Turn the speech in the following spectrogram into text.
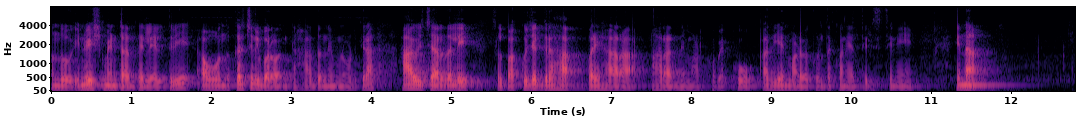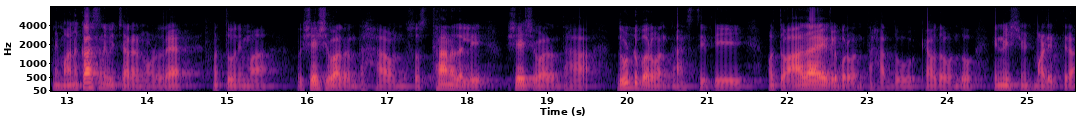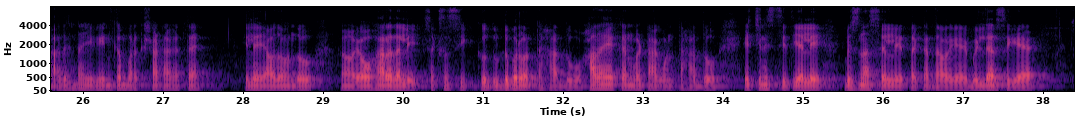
ಒಂದು ಇನ್ವೆಸ್ಟ್ಮೆಂಟ್ ಅಂತೇಳಿ ಹೇಳ್ತೀವಿ. ಅವು ಒಂದು ಖರ್ಚುಗಳು ಬರುವಂತಹದ್ದು ನೀವು ನೋಡ್ತೀರಾ. ಆ ವಿಚಾರದಲ್ಲಿ ಸ್ವಲ್ಪ ಕುಜಗ್ರಹ ಪರಿಹಾರ ಆರಾಧನೆ ಮಾಡ್ಕೋಬೇಕು. ಅದು ಏನು ಮಾಡಬೇಕು ಅಂತ ಕೊನೆಯಲ್ಲಿ ತಿಳಿಸ್ತೀನಿ. ಇನ್ನು ನಿಮ್ಮ ಹಣಕಾಸಿನ ವಿಚಾರ ನೋಡಿದ್ರೆ ಮತ್ತು ನಿಮ್ಮ ವಿಶೇಷವಾದಂತಹ ಒಂದು ಸ್ವಸ್ಥಾನದಲ್ಲಿ ವಿಶೇಷವಾದಂತಹ ದುಡ್ಡು ಬರುವಂತಹ ಸ್ಥಿತಿ ಮತ್ತು ಆದಾಯಗಳು ಬರುವಂತಹದ್ದು ಯಾವುದೋ ಒಂದು ಇನ್ವೆಸ್ಟ್ಮೆಂಟ್ ಮಾಡಿರ್ತೀರ? ಅದರಿಂದ ಈಗ ಇನ್ಕಮ್ ಬರೋಕ್ಕೆ ಸ್ಟಾರ್ಟ್ ಆಗುತ್ತೆ. ಇಲ್ಲ ಯಾವುದೋ ಒಂದು ವ್ಯವಹಾರದಲ್ಲಿ ಸಕ್ಸಸ್ ಸಿಕ್ಕು, ದುಡ್ಡು ಬರುವಂತಹದ್ದು, ಆದಾಯ ಕನ್ವರ್ಟ್ ಆಗುವಂತಹದ್ದು, ಹೆಚ್ಚಿನ ಸ್ಥಿತಿಯಲ್ಲಿ ಬಿಸ್ನೆಸ್ಸಲ್ಲಿ ಇರ್ತಕ್ಕಂಥವ್ರಿಗೆ ಬಿಲ್ಡರ್ಸಿಗೆ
